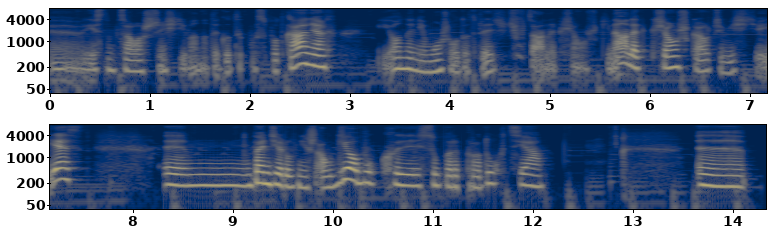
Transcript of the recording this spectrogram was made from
y, jestem cała szczęśliwa na tego typu spotkaniach i one nie muszą dotyczyć wcale książki. No ale książka oczywiście jest. Ym, będzie również audiobook, y, super produkcja. Y,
